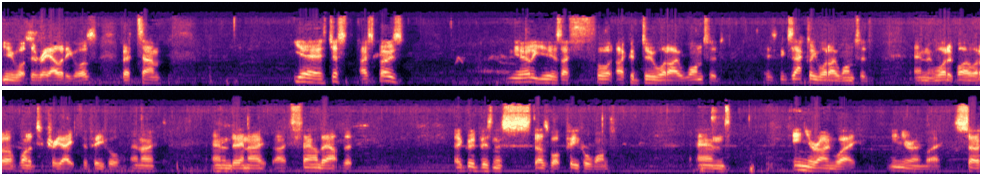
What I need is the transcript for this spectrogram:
knew what the reality was. But um, yeah, just I suppose in the early years I thought I could do what I wanted, is exactly what I wanted, and what it, what I wanted to create for people. And I and then I, I found out that a good business does what people want, and in your own way, in your own way. So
